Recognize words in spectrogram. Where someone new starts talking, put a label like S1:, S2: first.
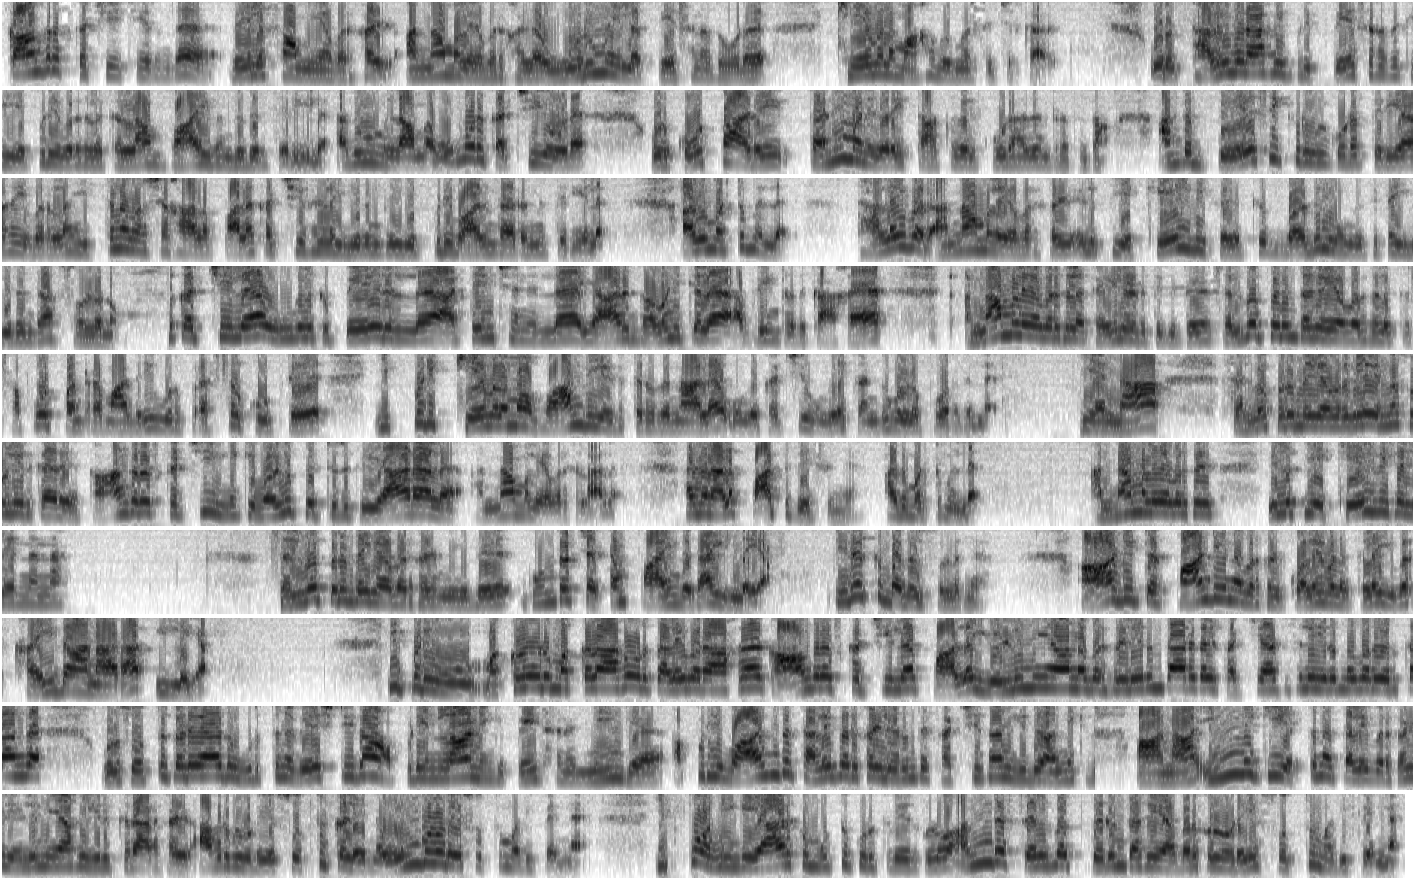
S1: காங்கிரஸ் கட்சியை சேர்ந்த வேலுசாமி அவர்கள் அண்ணாமலை அவர்களை ஒருமையில பேசினதோடு கேவலமாக விமர்சிச்சிருக்காரு. ஒரு தலைவராக இப்படி பேசுறதுக்கு எப்படி இவர்களுக்கெல்லாம் வாய் வந்ததுன்னு தெரியல. அதுவும் இல்லாம ஒவ்வொரு கட்சியோட ஒரு கோட்பாடே தனி மனிதரை தாக்குதல் கூடாதுன்றதுதான். அந்த பேசிக் ரூல் கூட தெரியாத இவரெல்லாம் இத்தனை வருஷ காலம் பல கட்சிகள்ல இருந்து எப்படி வாழ்ந்தாருன்னு தெரியல. அது மட்டும் இல்ல தலைவர் அண்ணாமலை அவர்கள் எழுப்பிய கேள்விகளுக்கு பதில் உங்ககிட்ட இருந்தா சொல்லணும். கட்சியில உங்களுக்கு பேர் இல்ல அட்டென்ஷன் இல்ல யாரும் கவனிக்கல அப்படின்றதுக்காக அண்ணாமலை அவர்களை கையில எடுத்துக்கிட்டு செல்வ பெருந்தகை அவர்களுக்கு சப்போர்ட் பண்ற மாதிரி ஒரு பிரஸ்ஸ கூப்பிட்டு இப்படி கேவலமா வாந்தி எடுத்துறதுனால உங்க கட்சி உங்களை கண்டுகொள்ள போறதில்லை. ஏன்னா செல்வ பெருந்தகை அவர்களே என்ன சொல்லியிருக்காரு? காங்கிரஸ் கட்சி இன்னைக்கு வலு பெற்றிருக்கு யாரால? அண்ணாமலை அவர்களால. அதனால பார்த்து பேசுங்க. அது மட்டும் இல்ல. அண்ணாமலை அவர்கள் எழுப்பிய கேள்விகள் என்னென்ன? செல்வ பெருந்தகை அவர்கள் மீது குண்டர் சட்டம் பாய்ந்ததா இல்லையா? இதற்கு பதில் சொல்லுங்க. ஆடிட்டர் பாண்டியன் அவர்கள் கொலை வழக்குல இவர் கைதானாரா இல்லையா? இப்படி மக்களோடு மக்களாக ஒரு தலைவராக காங்கிரஸ் கட்சியில பல எளிமையானவர்கள் இருந்தார்கள். கட்சி ஆபீஸ்ல இருந்தவர் இருக்காங்க. ஒரு சொத்து கிடையாது உடுத்தின வேஷ்டி தான் அப்படின்லாம் நீங்க பேசின நீங்க அப்படி வாழ்ந்த தலைவர்கள் இருந்த கட்சி தான் இது அன்னைக்கு. ஆனா இன்னைக்கு எத்தனை தலைவர்கள் எளிமையாக இருக்கிறார்கள்? அவர்களுடைய சொத்துக்கள் என்ன? உங்களுடைய சொத்து மதிப்பு என்ன? இப்போ நீங்க யாருக்கு முட்டு கொடுக்கிறீர்களோ அந்த செல்வ பெருந்தகை அவர்களுடைய சொத்து மதிப்பு என்ன?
